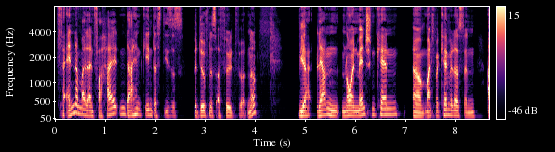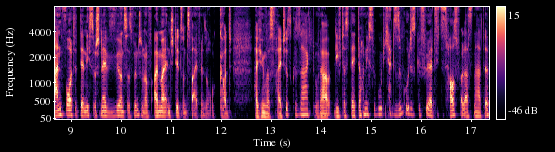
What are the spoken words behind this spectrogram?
veränder mal dein Verhalten dahingehend, dass dieses Bedürfnis erfüllt wird. Ne? Wir lernen neuen Menschen kennen, äh, manchmal kennen wir das, dann antwortet der nicht so schnell, wie wir uns das wünschen. Und auf einmal entsteht so ein Zweifel. So, oh Gott, habe ich irgendwas Falsches gesagt? Oder lief das Date doch nicht so gut? Ich hatte so ein gutes Gefühl, als ich das Haus verlassen hatte.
